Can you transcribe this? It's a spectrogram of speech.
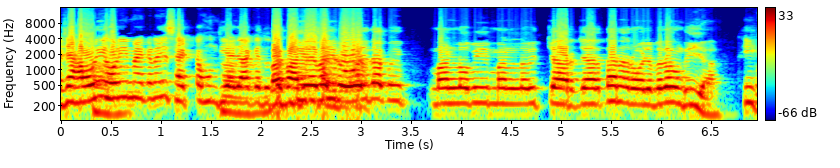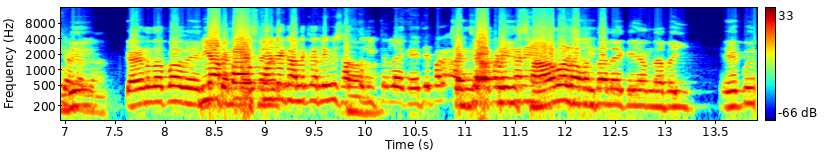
ਅੱਛਾ ਹੌਲੀ ਹੌਲੀ ਮੈਂ ਕਹਿੰਦਾ ਜੀ ਸੈੱਟ ਹੁੰਦੀ ਆ ਜਾ ਕੇ ਦੁੱਧ ਬਾਕੀ ਇਹ ਬਈ ਰੋਜ਼ ਦਾ ਕੋਈ ਮੰਨ ਲਓ ਵੀ ਮੰਨ ਲਓ ਵੀ 4-4 ਤਾਂ ਰੋਜ਼ ਵਧਾਉਂਦੀ ਆ। ਠੀਕ ਹੈ ਵੀ ਗੱਲ ਆ। ਕਹਿਣ ਦਾ ਭਾਵ ਹੈ ਵੀ ਕਿ ਆਪਾਂ ਚੰਗੇ ਉੱਥੋਂ ਜੇ ਗੱਲ ਕਰ ਲਈ ਵੀ 7 ਲੀਟਰ ਲੈ ਕੇ ਆਏ ਤੇ ਪਰ ਅੱਜ ਚੰਗਾ ਆਪਣੇ ਕੋਈ ਘਰੇ ਸਾਹ ਵਾਲਾ ਬੰਦਾ ਲੈ ਕੇ ਜਾਂਦਾ ਬਈ। ਇਹ ਕੋਈ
